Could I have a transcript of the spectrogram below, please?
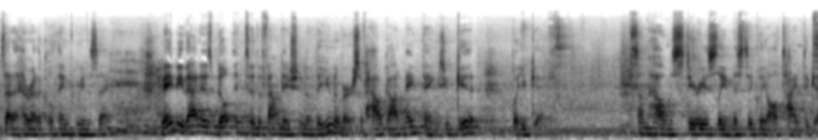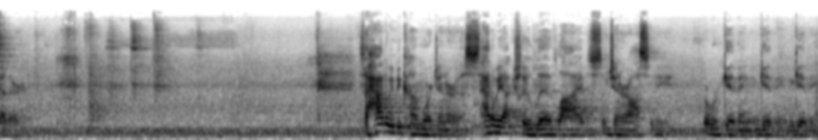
Is that a heretical thing for me to say? Maybe that is built into the foundation of the universe, of how God made things. You get what you give. Somehow mysteriously, mystically all tied together. So, how do we become more generous? How do we actually live lives of generosity where we're giving and giving and giving?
